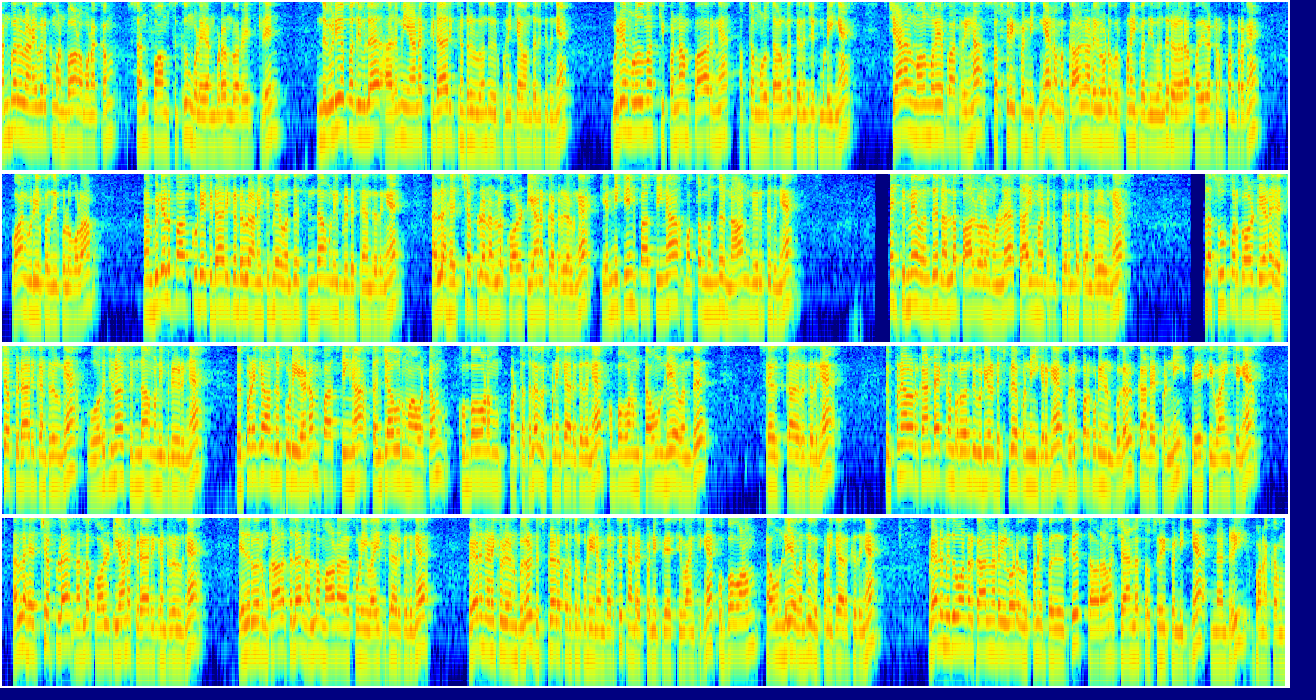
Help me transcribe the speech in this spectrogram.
நண்பர்கள் அனைவருக்கும் அன்பான வணக்கம். சன் ஃபார்ம்ஸுக்கு உங்களை அன்புடன் வரவேற்கிறேன். இந்த வீடியோ பதிவில் அருமையான கிடாரி கன்றுகள் வந்து விற்பனைக்காக வந்திருக்குதுங்க. வீடியோ முழுவதுமாக ஸ்கிப் பண்ணாமல் பாருங்கள் அத்தை முழு தகவலுமே தெரிஞ்சுக்க முடியுங்க. சேனல் முதல் முறையாக பார்க்குறீங்கன்னா சப்ஸ்கிரைப் பண்ணிக்கங்க. நம்ம கால்நடைகளோட விற்பனை பதிவு வந்து ரெகுலராக பதிவேற்றம் பண்ணுறேங்க வாங்க வீடியோ பதிவுக்குள்ளே போகலாம் நம்ம வீடியோவில் பார்க்கக்கூடிய கிடாரி கன்றுகள் அனைத்துமே வந்து சிந்தாமணி பிரீடு சேர்ந்ததுங்க. நல்ல ஹெச்அப்பில் நல்ல குவாலிட்டியான கன்றுகள்ங்க எண்ணிக்கைன்னு பார்த்தீங்கன்னா மொத்தம் வந்து நான்கு இருக்குதுங்க. அனைத்துமே வந்து நல்ல பால் வளம் உள்ள தாய் மாட்டுக்கு பிறந்த கன்றுகளுங்க. நல்ல சூப்பர் குவாலிட்டியான ஹெச்எப் கிடாரி கன்றுகளுங்க. ஒரிஜினல் சிந்தாமணி பிரீடுங்க. விற்பனைக்காக வந்திருக்கக்கூடிய இடம் பார்த்துட்டிங்கன்னா தஞ்சாவூர் மாவட்டம் கும்பகோணம் வட்டத்தில் விற்பனைக்காக இருக்குதுங்க. கும்பகோணம் டவுன்லேயே வந்து சேல்ஸ்க்காக இருக்குதுங்க. விற்பனையாளர் கான்டாக்ட் நம்பர் வந்து வீடியோவில் டிஸ்ப்ளே பண்ணிக்கிறேங்க விருப்பப்படக்கூடிய நண்பர்கள் கான்டாக்ட் பண்ணி பேசி வாங்கிக்கோங்க. நல்ல ஹெச்எப்பில் நல்ல குவாலிட்டியான கிடாரி கன்றுகளுங்க. எதிர்வரும் காலத்தில் நல்ல மாடாகக்கூடிய வாய்ப்பு தான் இருக்குதுங்க. வேணும் நினைக்கக்கூடிய நண்பர்கள் டிஸ்பிளேல கொடுத்துருக்கூடிய நம்பருக்கு கான்டாக்ட் பண்ணி பேசி வாங்கிக்கோங்க. கும்பகோணம் டவுன்லேயே வந்து விற்பனைக்காக இருக்குதுங்க. மேலும் இது போன்ற கால்நடைகளோட விற்பனை பதிவுக்கு தவறாமல் சேனலை சப்ஸ்கிரைப் பண்ணிக்கங்க. நன்றி வணக்கம்.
